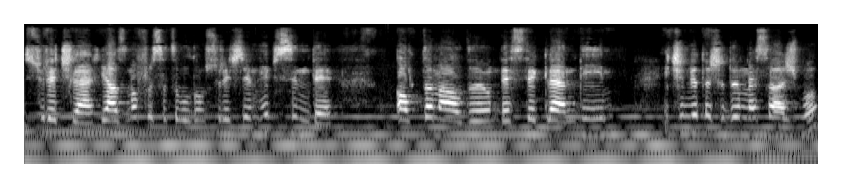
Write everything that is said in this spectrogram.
süreçler, yazma fırsatı bulduğum süreçlerin hepsinde alttan aldığım, desteklendiğim, içinde taşıdığım mesaj bu.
